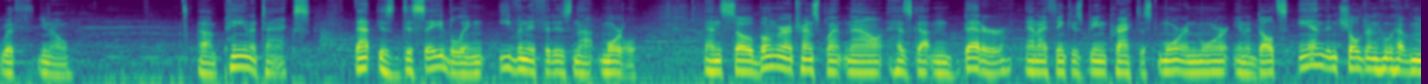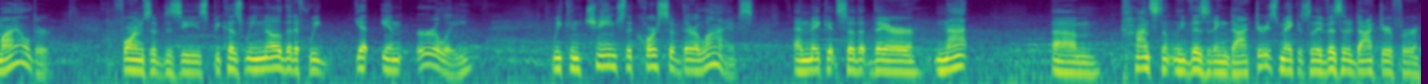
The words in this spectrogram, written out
with you know, um, pain attacks, that is disabling even if it is not mortal. And so bone marrow transplant now has gotten better and I think is being practiced more and more in adults and in children who have milder forms of disease because we know that if we get in early, we can change the course of their lives and make it so that they're not um, constantly visiting doctors, make it so they visit a doctor for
